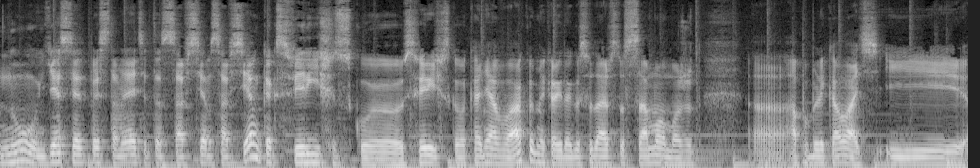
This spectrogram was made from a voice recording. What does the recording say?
Ну, если представлять это совсем-совсем как сферическую, сферического коня в вакууме, когда государство само может э, опубликовать и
